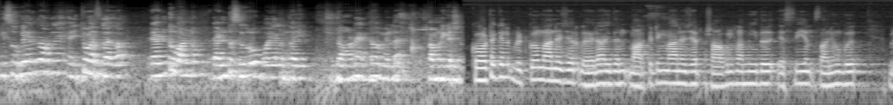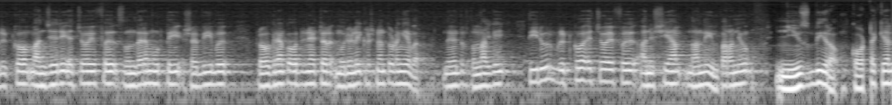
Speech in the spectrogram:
ഈ സുഹേൽ എന്ന് പറഞ്ഞാൽ എനിക്ക് മനസ്സിലാക്കുക രണ്ട് വണ്ണും രണ്ട് സീറോ പോയാൽ എന്തായി? ഇതാണ് എന്റെ തമ്മിലുള്ള communication Kottakkal Bridco manager Velayudhan marketing manager Shahul Hameed S C M Sanoop Bridco Manjeri H O F Sundaramoorthy Shabeeb programme coordinator Muralikrishnan തുടങ്ങിയവർ നേതൃത്വം നൽകി. Tirur Bridco H O F Anushyam നന്ദിയും പറഞ്ഞു. News bureau Kottakkal.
